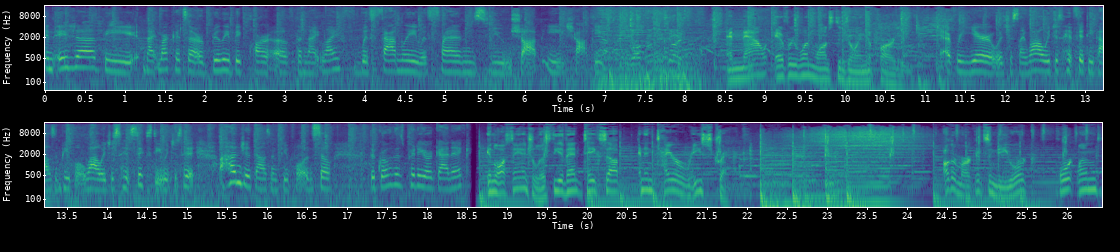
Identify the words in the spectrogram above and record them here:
In Asia, the night markets are a really big part of the nightlife. With family, with friends, you shop, eat, shop, eat. Welcome, enjoy. And now everyone wants to join the party. Every year it was just like, wow, we just hit 50,000 people. Wow, we just hit 60. We just hit 100,000 people. And so the growth is pretty organic. In Los Angeles, the event takes up an entire racetrack. Other markets in New York, Portland,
